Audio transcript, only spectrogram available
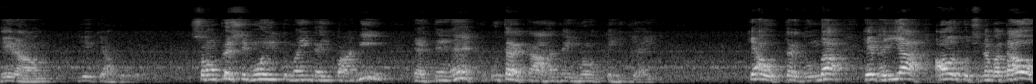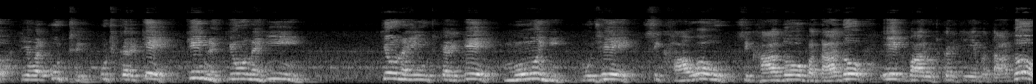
हे राम, ये क्या हो गया? सौंपे से मोही तुम्हें गई पानी कहते हैं, उतर काह दही हो ते ही जाई। क्या उत्तर दूँगा? हे भैया, और कुछ न बताओ, केवल उठ उठ करके किन, क्यों नहीं? क्यों नहीं उठ करके? मोही, मुझे सिखाओ, सिखा दो, बता दो, एक बार उठ करके ये बता दो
